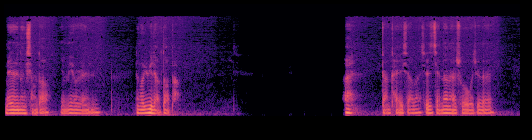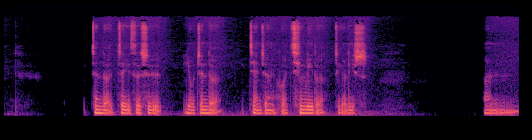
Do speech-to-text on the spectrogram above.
没人能想到。也没有人能够预料到吧？哎，感慨一下吧。其实简单来说，我觉得真的这一次是有真的见证和亲历的这个历史。嗯，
